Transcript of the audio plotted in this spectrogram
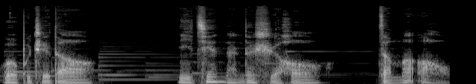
我不知道你艰难的时候。怎么熬？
